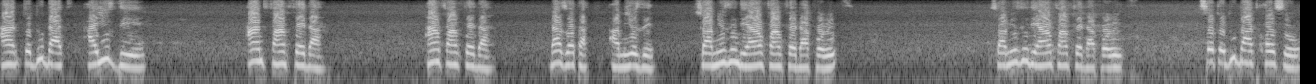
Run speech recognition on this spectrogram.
And to do that i use the hand fan feather. Hand fan feather. That's what I, i'm using. So i'm using the hand fan feather for it. So i'm using the hand fan feather for it. So to do that also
